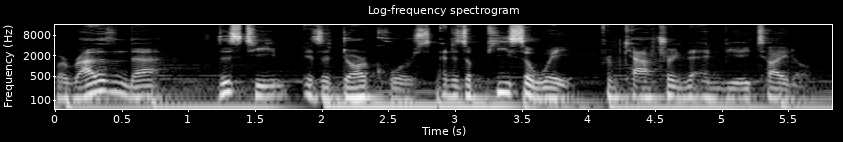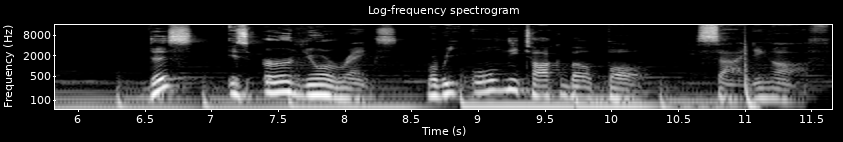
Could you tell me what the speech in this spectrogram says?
But rather than that, this team is a dark horse and is a piece away from capturing the NBA title. This is Earn Your Ranks, where we only talk about ball. Signing off.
